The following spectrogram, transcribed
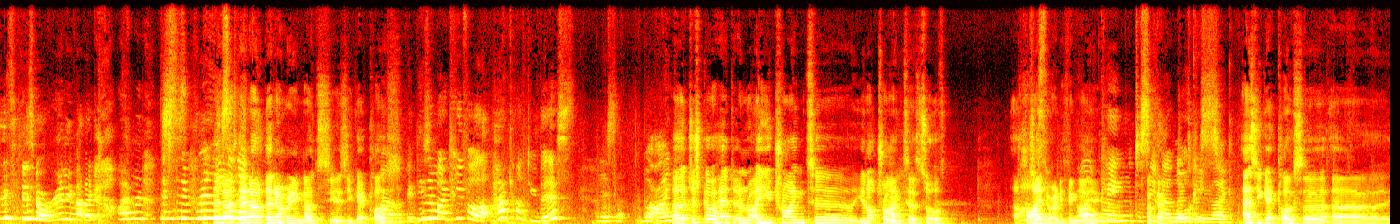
This is a really bad idea. I'm. re- This is a They really. don't, they don't they don't really notice you as you get close. Oh, okay. These are my people. I can't do this. And it's like, well, I Uh, just go ahead and are you trying to? You're not trying to sort of hide or anything, are you? Walking to see Okay. if they're walking like As you get closer, uh,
